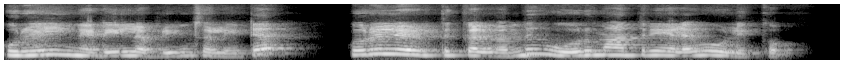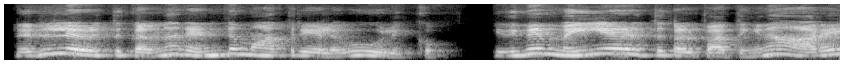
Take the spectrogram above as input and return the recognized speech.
குரில் நெடில் அப்படின்னு சொல்லிட்டு குரில் எழுத்துக்கள் வந்து ஒரு மாத்திரை அளவு ஒழிக்கும் நெடில் எழுத்துக்கள்னா ரெண்டு மாத்திரை அளவு ஒழிக்கும் இதுவே மெய் எழுத்துக்கள் பார்த்தீங்கன்னா அரை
